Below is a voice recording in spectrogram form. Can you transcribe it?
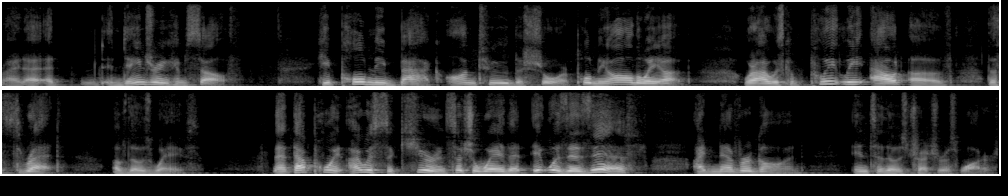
right, at, at endangering himself, he pulled me back onto the shore, pulled me all the way up, where I was completely out of the threat of those waves. At that point, I was secure in such a way that it was as if I'd never gone into those treacherous waters.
